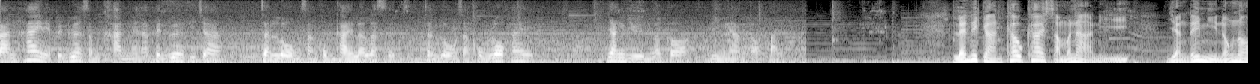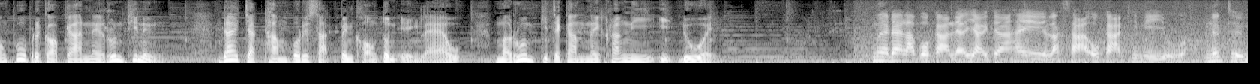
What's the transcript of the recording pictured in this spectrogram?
การให้เนี่ยเป็นเรื่องสำคัญนะครับเป็นเรื่องที่จะจันโลงสังคมไทยและจันโลงสังคมโลกให้ยั่งยืนแล้วก็ดีงามต่อไป และในการเข้าค่ายสัมมนานี้ยังได้มีน้องๆผู้ประกอบการในรุ่นที่หนึ่ง ได้จัดทำบริษัทเป็นของตนเองแล้ว มาร่วมกิจกรรมในครั้งนี้อีกด้วย เมื่อได้รับโอกาสแล้วอยากจะให้รักษาโอกาสที่มีอยู่ นึกถึง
